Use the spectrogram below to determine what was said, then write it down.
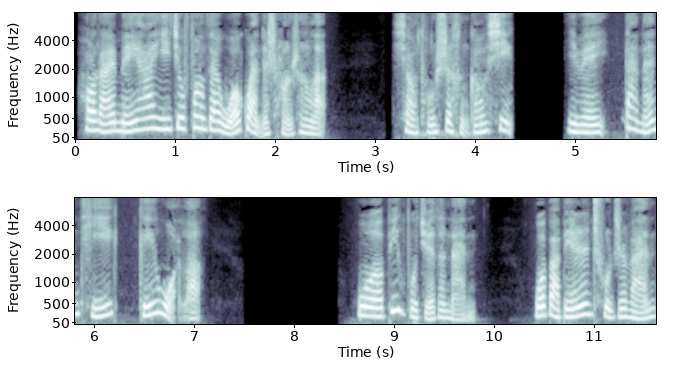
后来梅阿姨就放在我管的床上了，小同事很高兴，因为大难题给我了。我并不觉得难，我把别人处置完，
